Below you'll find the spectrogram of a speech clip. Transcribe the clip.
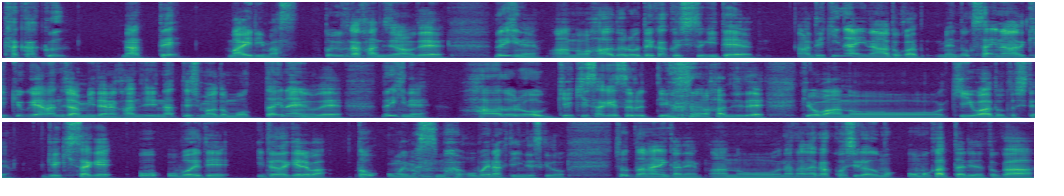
高くなってまいります。というふうな感じなので、是非ね、あの、ハードルをでかくしすぎて、あ、できないなとか、めんどくさいな、結局やらんじゃんみたいな感じになってしまうともったいないので、是非ね、ハードルを激下げするっていうような感じで、今日はあのー、キーワードとして、激下げを覚えていただければと思います。まあ、覚えなくていいんですけど、ちょっと何かね、あのー、なかなか腰が重かったりだとか、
